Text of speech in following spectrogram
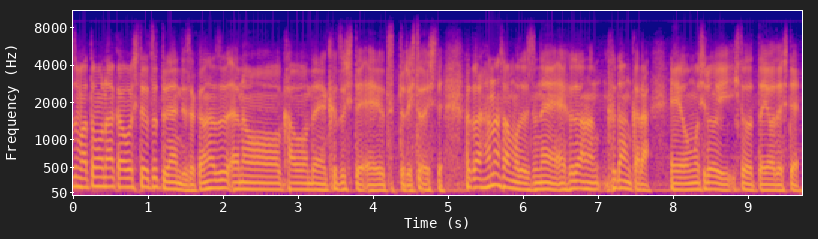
ずまともな顔して写ってないんですよ。必ず、あの顔をね崩して、えー写ってる人でしてそれから花さんもですね、えー普段普段から、えー面白い人だったようでして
